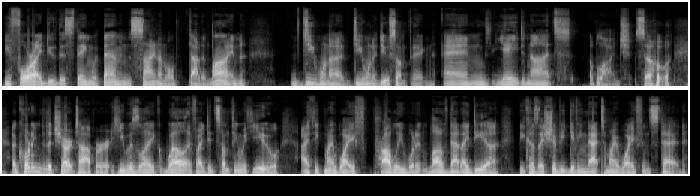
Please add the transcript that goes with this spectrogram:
Before I do this thing with them and sign on the dotted line, do you want to do you want to do something and ye did not oblige. So, according to the chart topper, he was like, Well, if I did something with you, I think my wife probably wouldn't love that idea because I should be giving that to my wife instead.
